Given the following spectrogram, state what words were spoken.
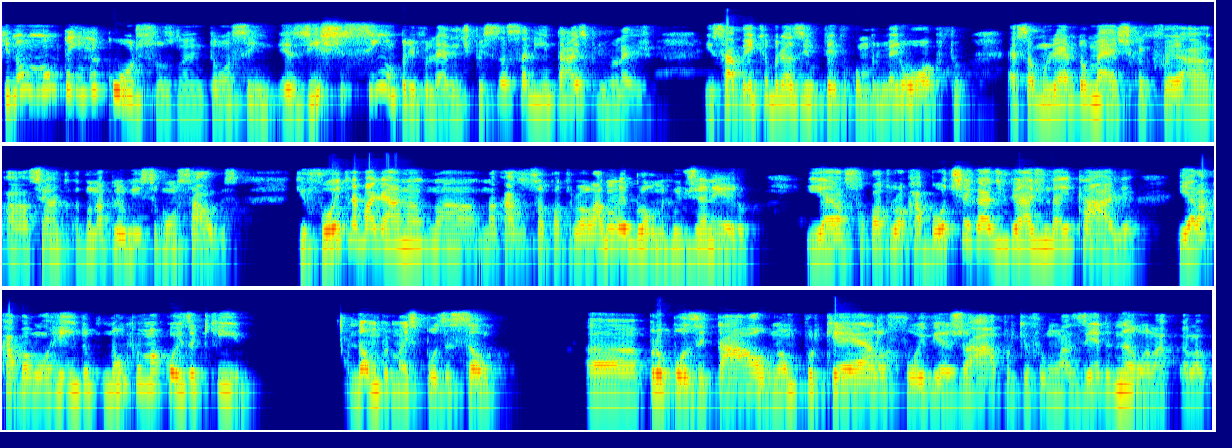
que não, não têm recursos. Né? Então, assim, existe sim um privilégio, a gente precisa salientar esse privilégio. E saber que o Brasil teve como primeiro óbito essa mulher doméstica, que foi a, a, senhora, a dona Cleonice Gonçalves, que foi trabalhar na, na, na casa da sua patroa lá no Leblon, no Rio de Janeiro, e a sua patroa acabou de chegar de viagem da Itália, e ela acaba morrendo não por uma coisa que, não por uma exposição uh, proposital, não porque ela foi viajar, porque foi um lazer, não, ela, ela,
